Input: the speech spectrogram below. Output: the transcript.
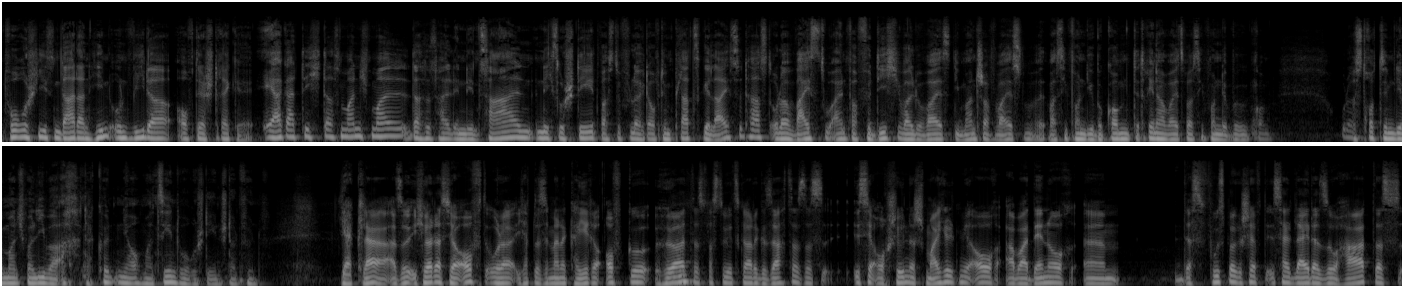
Tore schießen da dann hin und wieder auf der Strecke. Ärgert dich das manchmal, dass es halt in den Zahlen nicht so steht, was du vielleicht auf dem Platz geleistet hast? Oder weißt du einfach für dich, weil du weißt, die Mannschaft weiß, was sie von dir bekommt, der Trainer weiß, was sie von dir bekommt? Oder ist trotzdem dir manchmal lieber, ach, da könnten ja auch mal zehn Tore stehen statt fünf? Ja klar, also ich höre das ja oft oder ich habe das in meiner Karriere oft gehört, das was du jetzt gerade gesagt hast, das ist ja auch schön, das schmeichelt mir auch, aber dennoch, ähm, das Fußballgeschäft ist halt leider so hart, dass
